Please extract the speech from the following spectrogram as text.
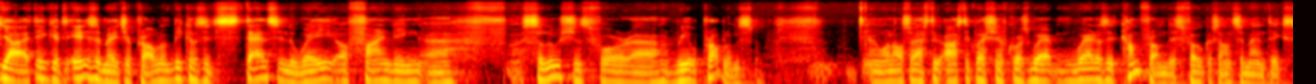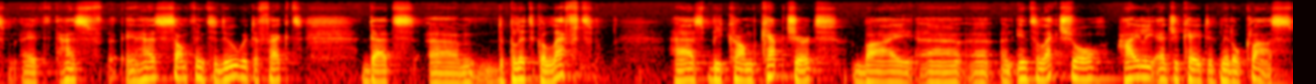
Yeah, I think it, it is a major problem because it stands in the way of finding uh, solutions for uh, real problems and one also has to ask the question, of course, where where does it come from? This focus on semantics. It has it has something to do with the fact that um, the political left has become captured by uh, uh, an intellectual, highly educated middle class.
